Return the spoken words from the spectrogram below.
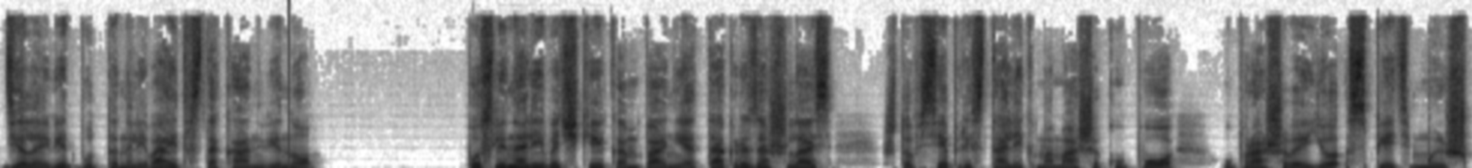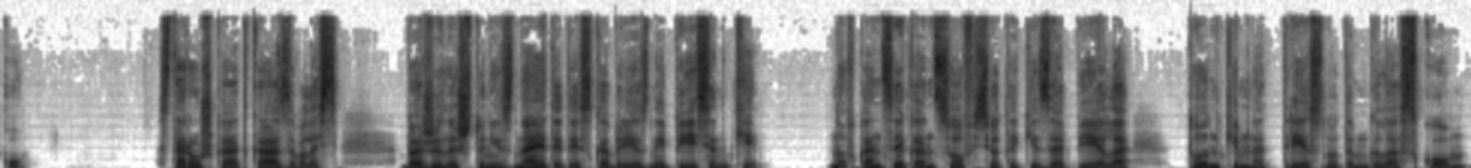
делая вид, будто наливает в стакан вино. После наливочки компания так разошлась, что все пристали к мамаше Купо, упрашивая ее спеть мышку. Старушка отказывалась, божилась, что не знает этой скобрезной песенки, но в конце концов все-таки запела тонким надтреснутым голоском.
